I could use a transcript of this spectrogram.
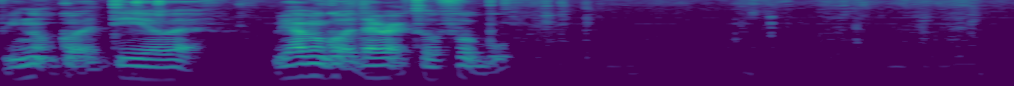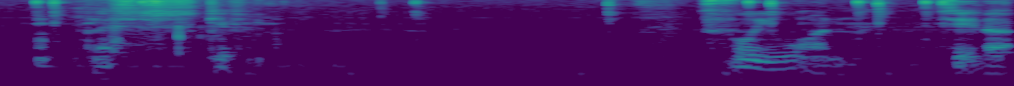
Have we not got a DOF? We haven't got a director of football. Let's just give him 41. See that.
